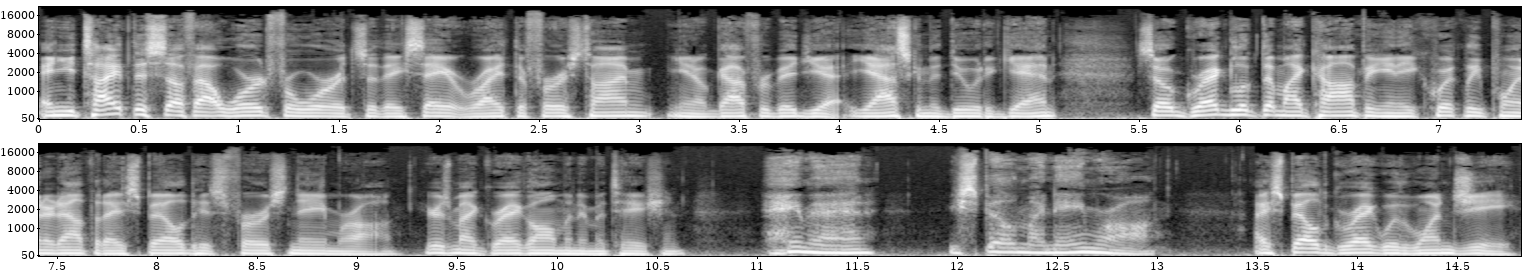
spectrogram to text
and you type this stuff out word for word so they say it right the first time. You know, God forbid you, you ask them to do it again. So Gregg looked at my copy and he quickly pointed out that I spelled his first name wrong. Here's my Gregg Allman imitation. Hey, man, you spelled my name wrong. I spelled Greg with one G.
